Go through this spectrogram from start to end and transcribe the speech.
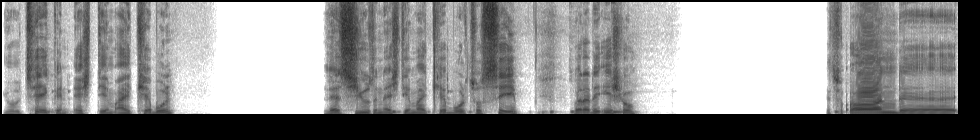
You'll take an HDMI cable. Let's use an HDMI cable to see whether the issue it's on the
